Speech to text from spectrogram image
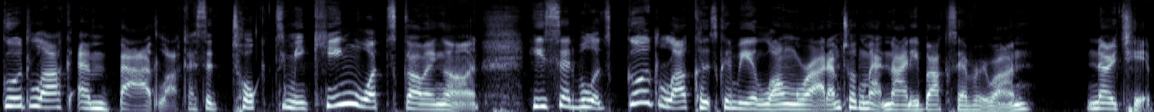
good luck and bad luck. I said, Talk to me, King. What's going on? He said, Well, it's good luck because it's going to be a long ride. I'm talking about 90 bucks, everyone. No tip.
